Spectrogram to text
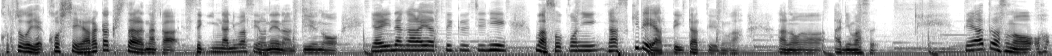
こっちをこうして柔らかくしたらなんか素敵になりますよねなんていうのをやりながらやっていくうちに、まあ、そこにが好きでやっていたっていうのがあのあります。であとはその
